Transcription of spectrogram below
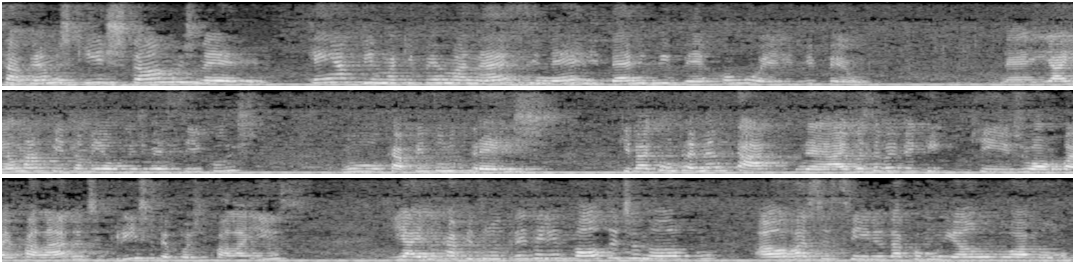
sabemos que estamos nele. Quem afirma que permanece nele deve viver como ele viveu. Né? E aí eu marquei também alguns versículos no capítulo 3, que vai complementar, né? Aí você vai ver que, que João vai falar do anticristo depois de falar isso. E aí no capítulo 3 ele volta de novo ao raciocínio da comunhão do amor,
